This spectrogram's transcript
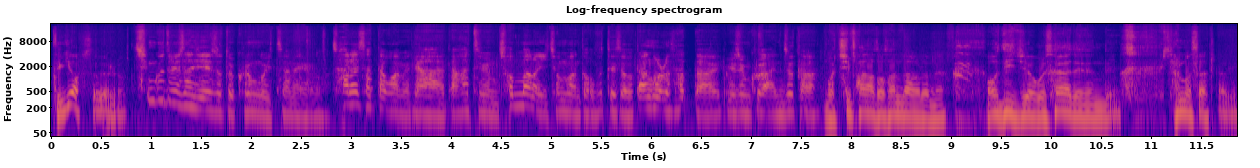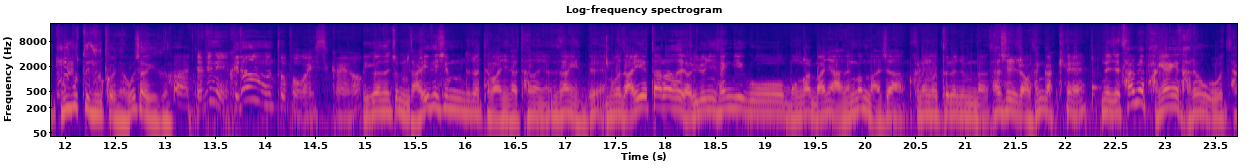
득이 없어 별로. 친구들 사이에서도 그런 거 있잖아요 차를 샀다고 하면 야 나 같으면 천만 원 이천만 원 더 보태서 딴 걸로 샀다 요즘 그거 안 좋다 뭐 집 하나 더 산다 그러면 어디 지역을 사야 되는데 잘못 샀다고 돈 보태줄 거냐고 자기가. 아, 대표님 그 다음은 또 뭐가 있을까요? 이거는 좀 나이 드신 분들한테 많이 나타나는 현상인데 뭐 나이에 따라서 연륜이 생기고 뭔가를 많이 아는 건 맞아 그런 것들은 좀 난 사실이라고 생각해 근데 이제 삶의 방향이 다르고 다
